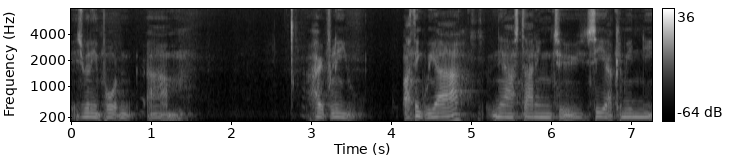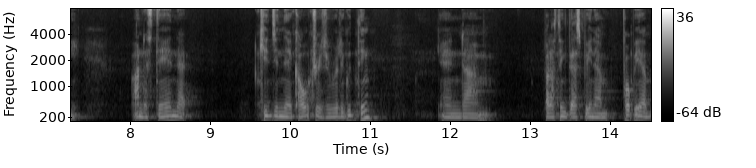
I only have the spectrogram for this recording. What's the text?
is really important. Um, hopefully, I think we are now starting to see our community understand that kids in their culture is a really good thing, and um, but I think that's been a, probably a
